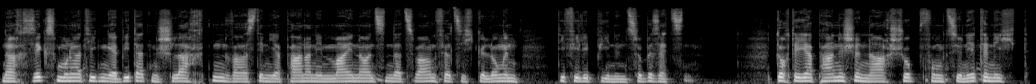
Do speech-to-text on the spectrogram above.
Nach sechsmonatigen erbitterten Schlachten war es den Japanern im Mai 1942 gelungen, die Philippinen zu besetzen. Doch der japanische Nachschub funktionierte nicht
